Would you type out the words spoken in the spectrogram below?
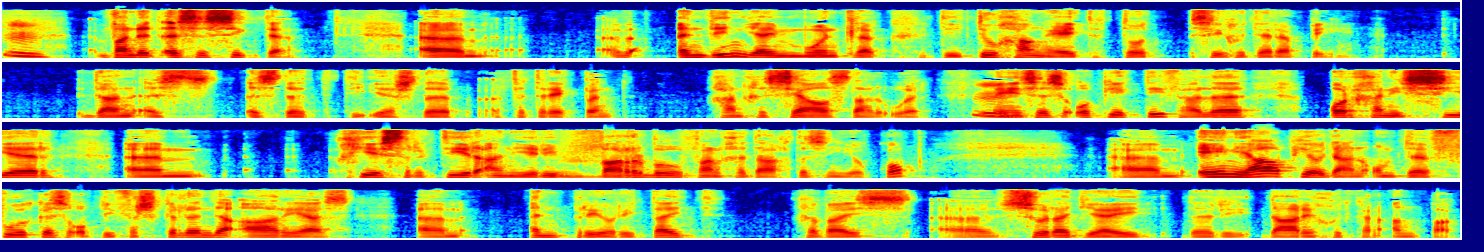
mm. want dit is 'n siekte. Ehm um, indien jy moontlik die toegang het tot psigoterapie dan is is dit die eerste vertrekpunt gaan gesels daaroor. Mm. Mense is objektief, hulle organiseer ehm um, gee struktuur aan hierdie warbel van gedagtes in jou kop. Ehm um, en help jou dan om te fokus op die verskillende areas ehm um, in prioriteit gewys uh sodat jy daardie goed kan aanpak.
